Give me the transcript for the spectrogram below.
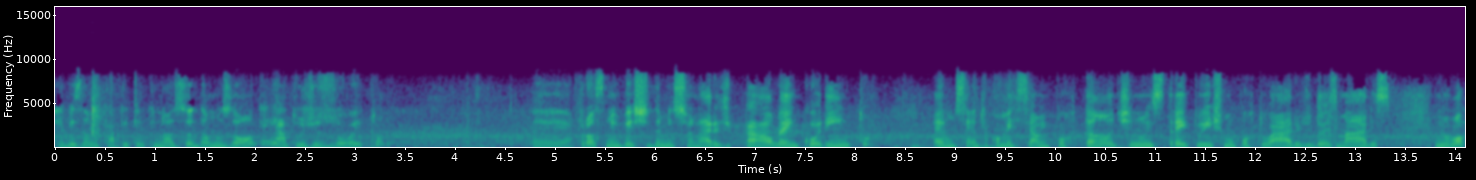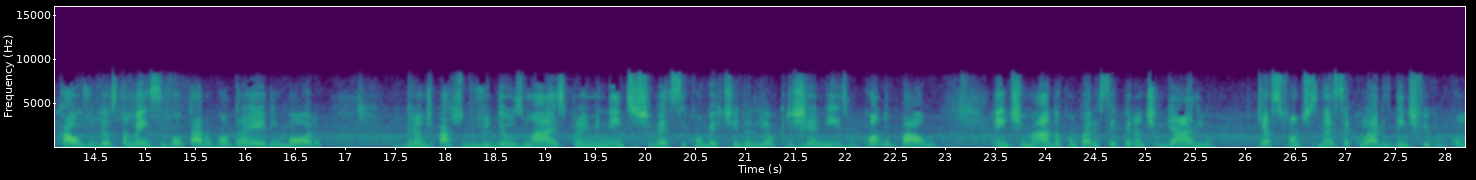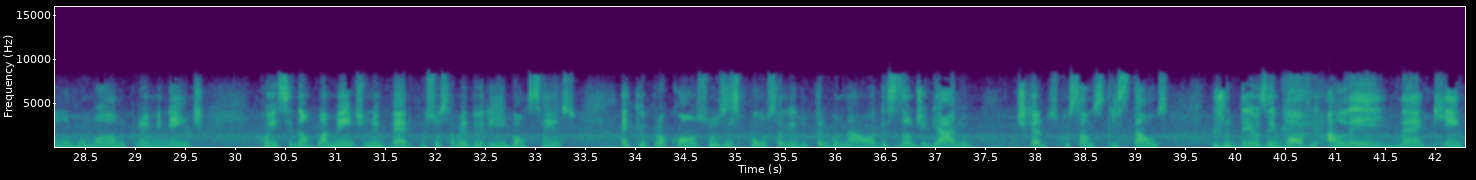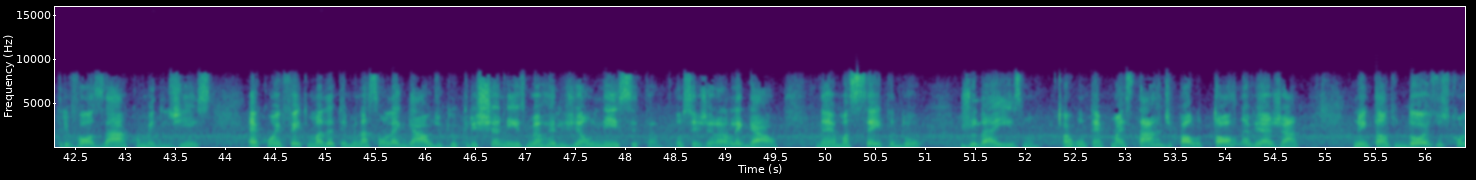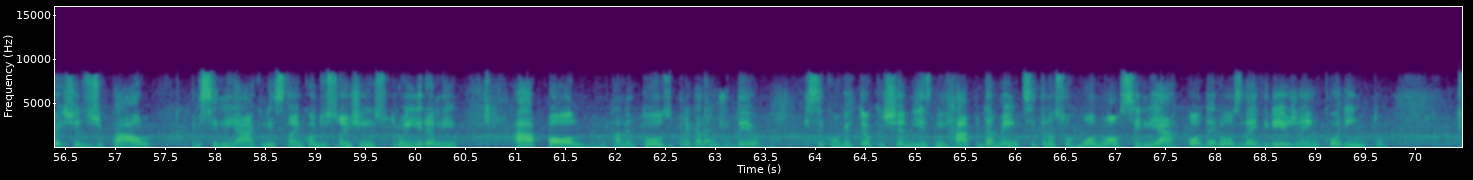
Revisando o capítulo que nós estudamos ontem, Atos 18. É, a próxima investida missionária de Paulo é em Corinto. Era um centro comercial importante, num estreito istmo portuário de dois mares. E no local, os judeus também se voltaram contra ele, embora grande parte dos judeus mais proeminentes tivesse se convertido ali ao cristianismo. Quando Paulo é intimado a comparecer perante Galho, que as fontes né, seculares identificam como um romano proeminente, conhecido amplamente no império por sua sabedoria e bom senso, é que o procônsul os expulsa ali do tribunal. A decisão de Galho, de que a discussão dos cristãos judeus envolve a lei, né, que entre vós há, como ele diz, é com efeito uma determinação legal de que o cristianismo é uma religião lícita, ou seja, era legal, né, uma seita do judaísmo. Algum tempo mais tarde, Paulo torna a viajar no entanto, dois dos convertidos de Paulo, Priscila e Áquila, estão em condições de instruir ali a Apolo, um talentoso pregador judeu que se converteu ao cristianismo e rapidamente se transformou no auxiliar poderoso da igreja em Corinto.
